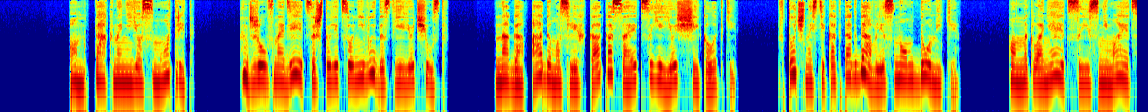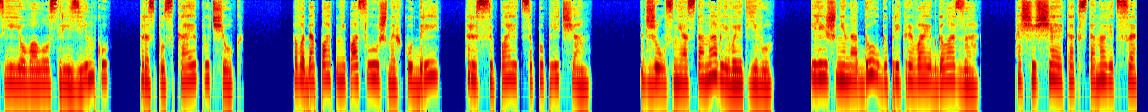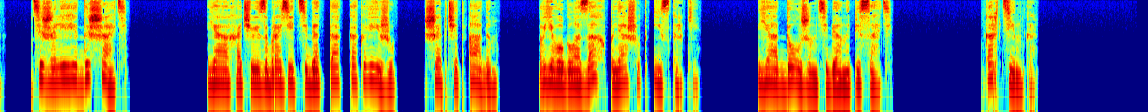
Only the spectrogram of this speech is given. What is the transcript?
Он так на нее смотрит, Джулс надеется, что лицо не выдаст ее чувств. Нога Адама слегка касается ее щиколотки. В точности, как тогда в лесном домике. Он наклоняется и снимает с ее волос резинку, распуская пучок. Водопад непослушных кудрей рассыпается по плечам. Джулс не останавливает его и лишь ненадолго прикрывает глаза, ощущая, как становится тяжелее дышать. «Я хочу изобразить тебя так, как вижу», — шепчет Адам. В его глазах пляшут искорки. «Я должен тебя написать». Картинка.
